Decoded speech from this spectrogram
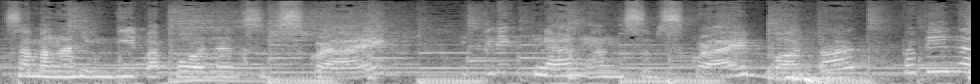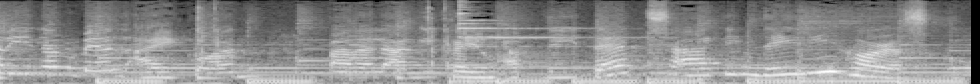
Sa mga hindi pa po nag-subscribe, i-click lang ang subscribe button, pati na rin ang bell icon para lagi kayong updated sa ating daily horoscope.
